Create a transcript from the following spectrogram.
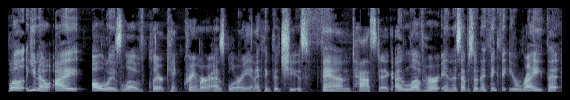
Well, you know, I always love Claire Kramer as Glory, and I think that she is fantastic. I love her in this episode. And I think that you're right that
